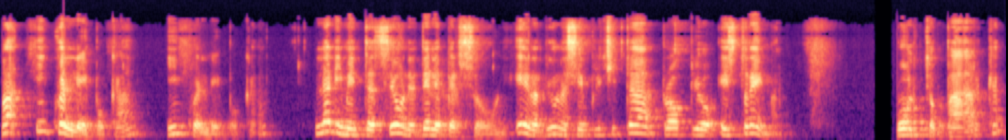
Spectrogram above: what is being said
Ma in quell'epoca, in quell'epoca, l'alimentazione delle persone era di una semplicità proprio estrema, molto parca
